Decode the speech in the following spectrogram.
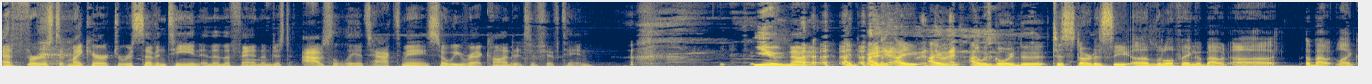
At first, my character was 17, and then the fandom just absolutely attacked me, so we retconned it to 15. You not. I, I, I, I, I was going to, to start a, see, a little thing about uh about like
